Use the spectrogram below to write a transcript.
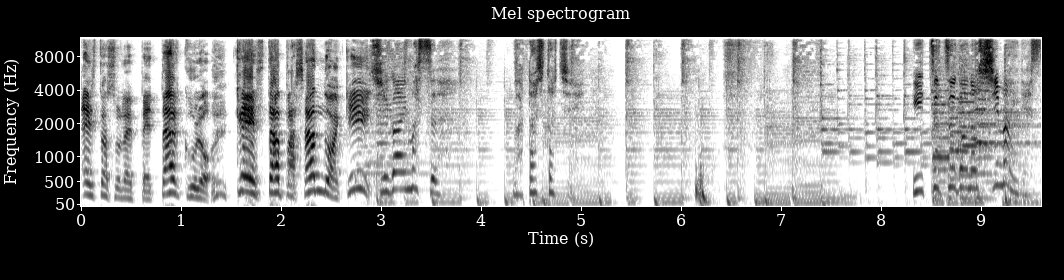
esto es un espectáculo. ¿Qué está pasando aquí? 五つ子の姉妹です。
